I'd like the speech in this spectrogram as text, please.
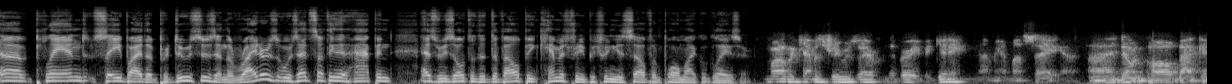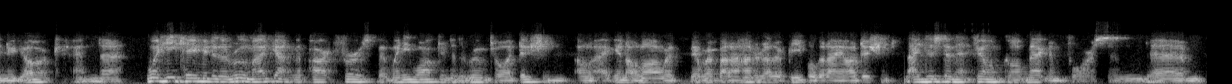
uh, planned, say, by the producers and the writers, or was that something that happened as a result of the developing chemistry between yourself and Paul Michael Glaser? Well, the chemistry was there from the very beginning. I mean, I must say, uh, I'd known Paul back in New York, and uh, when he came into the room, I'd gotten the part first, but when he walked into the room to audition, oh, you know, along with there were about a hundred other people that I auditioned. I just did that film called Magnum Force, and um,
